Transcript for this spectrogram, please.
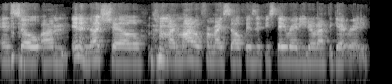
And so, um, in a nutshell, my motto for myself is if you stay ready, you don't have to get ready.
